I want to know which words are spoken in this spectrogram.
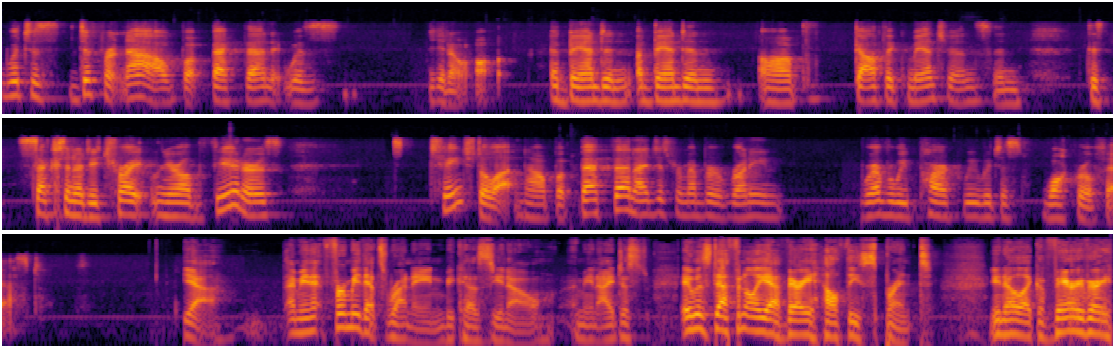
Which is different now, but back then it was, you know, uh, abandoned abandoned uh, Gothic mansions and the section of Detroit near all the theaters changed a lot now. But back then, I just remember running wherever we parked. We would just walk real fast. yeah i mean for me that's running because you know i mean i just it was definitely a very healthy sprint you know like a very very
